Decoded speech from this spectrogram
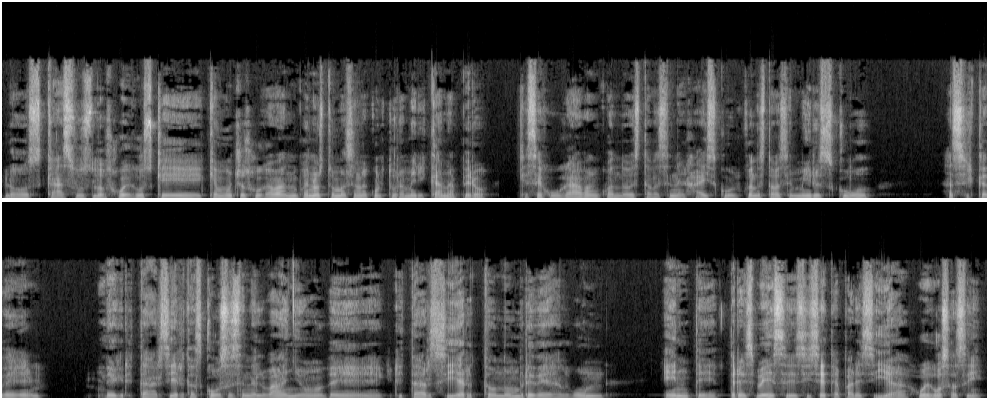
los casos, los juegos que, que muchos jugaban, bueno, esto más en la cultura americana, pero que se jugaban cuando estabas en el high school, cuando estabas en middle school, acerca de, de gritar ciertas cosas en el baño, de gritar cierto nombre de algún ente tres veces y se te aparecía, juegos así.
